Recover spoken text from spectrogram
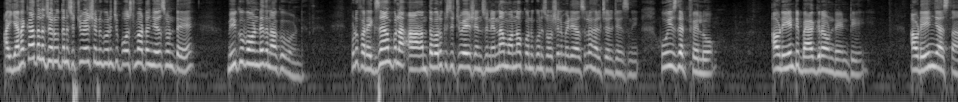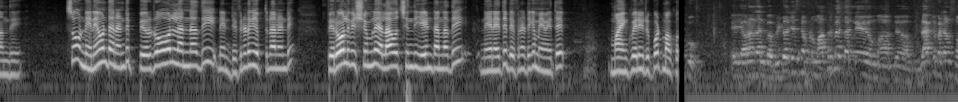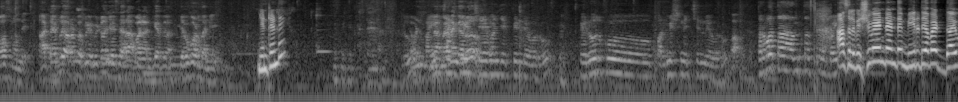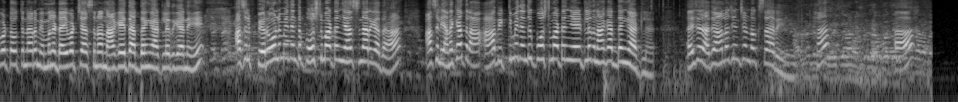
ఆ వెనకాతల జరుగుతున్న సిచ్యువేషన్ గురించి పోస్ట్ మార్టం చేసుంటే మీకు బాగుండేది నాకు బాగుండేది. ఇప్పుడు ఫర్ ఎగ్జాంపుల్ అంతవరకు సిచ్యువేషన్స్ నిన్న మొన్న కొన్ని కొన్ని సోషల్ మీడియాస్లో హెల్చల్ చేసినాయి. హూ ఈజ్ దట్ ఫెలో ఆవిడ ఏంటి బ్యాక్గ్రౌండ్ ఏంటి? ఆవిడ ఏం చేస్తుంది? సో నేనేమంటానంటే పెరోల్ అన్నది నేను డెఫినెట్గా చెప్తున్నానండి. పెరోల్ విషయంలో ఎలా వచ్చింది ఏంటన్నది నేనైతే డెఫినెట్గా మేమైతే మా ఎంక్వైరీ రిపోర్ట్ మాకు ఏంటండి ఫైల్ మేడం గారు సర్క్యులేట్ చేయమని చెప్పింది ఎవరు. పెరోల్కు పర్మిషన్ ఇచ్చింది ఎవరు. తర్వాత అంత బయట అసలు విషయం ఏంటంటే మీరు డైవర్ట్ డైవర్ట్ అవుతున్నారు మిమ్మల్ని డైవర్ట్ చేస్తున్నారు నాకైతే అర్థం కావట్లేదు కానీ అసలు పెరోల్ మీద ఎంత పోస్ట్ మార్టం చేస్తున్నారు కదా? అసలు వెనకాతల ఆ- ఆ వ్యక్తి మీద ఎందుకు పోస్ట్ మార్టం చేయట్లేదు నాకు అర్థం కావట్లేదు అయితే అది ఆలోచించండి ఒకసారి?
